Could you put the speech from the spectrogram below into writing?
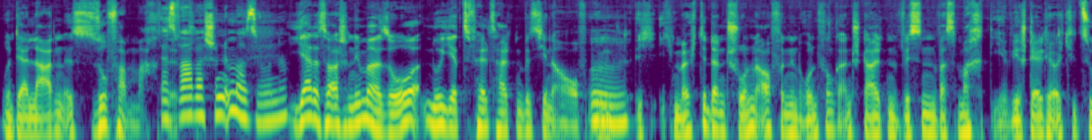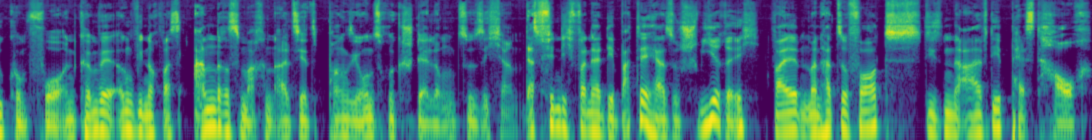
Und der Laden ist so vermachtet. Das war aber schon immer so, ne? Ja, das war schon immer so, nur jetzt fällt es halt ein bisschen auf. Und ich, ich möchte dann schon auch von den Rundfunkanstalten wissen, was macht ihr? Wie stellt ihr euch die Zukunft vor? Und können wir irgendwie noch was anderes machen, als jetzt Pensionsrückstellungen zu sichern? Das finde ich von der Debatte her so schwierig, weil man hat sofort diesen AfD-Pesthauch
